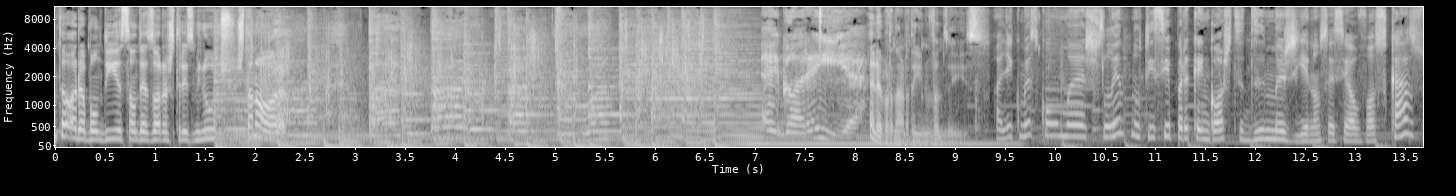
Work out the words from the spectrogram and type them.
Então, ora, bom dia, são 10 horas 13 minutos. Está na hora. Agora ia. Ana Bernardino, vamos a isso. Olha, e começo com uma excelente notícia para quem gosta de magia. Não sei se é o vosso caso.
